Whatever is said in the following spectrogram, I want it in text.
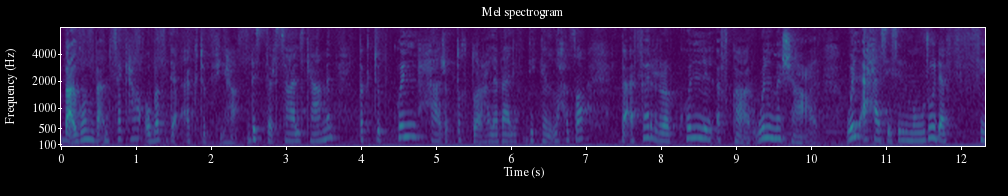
بقوم بمسكها وببدأ أكتب فيها. باسترسال كامل بكتب كل حاجة بتخطر على بالي في ديك اللحظة. بأفرغ كل الأفكار والمشاعر والأحاسيس الموجودة في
